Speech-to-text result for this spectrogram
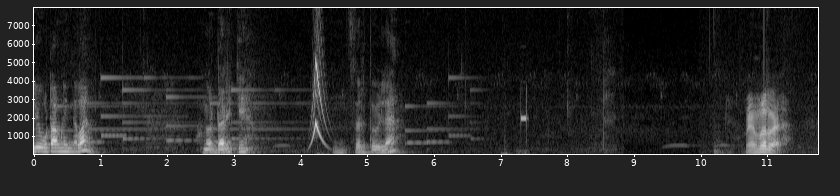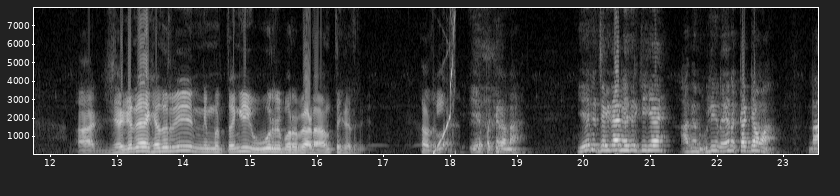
ಈ ಊಟ ಮಾಡಿದ್ನಲ್ಲ ಹಂಗೆ ಡರಿಕೆ ಸರಿ ತೋವಿಲ್ಲ ಮೆಂಬರ್ ಆ ಜಗದೇ ಹೆದರಿ ನಿಮ್ಮ ತಂಗಿ ಊರಿಗೆ ಬರಬೇಡ ಅಂತ ಹೇಳಿದ್ರಿ. ಹೌದು ಏ ಫಕೀರಣ್ಣ ಏನು ಜಗದಾನ ಹೆದರಿಕೆಗೆ ಆಮೇಲೆ ಹುಲಿನ ಏನು ಕಡ್ಡವ ನಾ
